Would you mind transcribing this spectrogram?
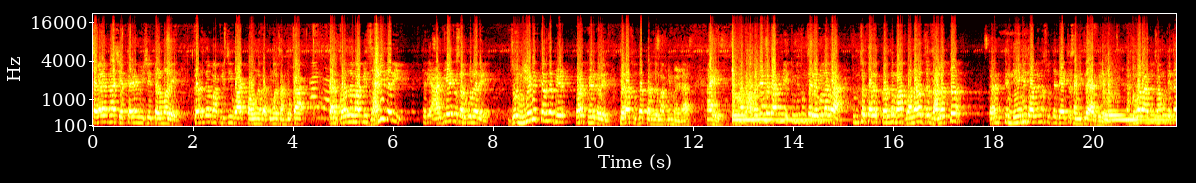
सगळ्यांना शेतकऱ्यांविषयी तळमळ आहे. कर्जमाफीची वाट पाहू नका. तुम्हाला सांगतो का? कारण कर्जमाफी झाली जरी तरी आरबीआयचं सर्क्युलर आहे. जो नियमित कर्ज फेड परतफेड करेल त्याला सुद्धा कर्जमाफी मिळणार आहे. घाबरण्याचं कारण नाही. तुम्ही तुमचं रेग्युलर राहा. तुमचं कर- कर्ज माफ होणारच जर झालं तर. कारण ते नियमित वाल्यांना सुद्धा द्यायचं सांगितलं आरबीआय आणि तुम्हाला अजून सांगू त्याचा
